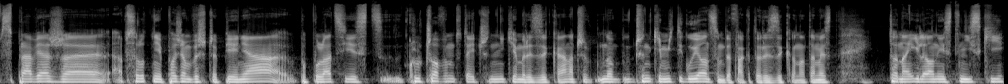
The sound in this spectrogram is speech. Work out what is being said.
sprawia, że absolutnie poziom wyszczepienia populacji jest kluczowym tutaj czynnikiem ryzyka, znaczy no, czynnikiem mitygującym de facto ryzyko. Natomiast to, na ile on jest niski,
